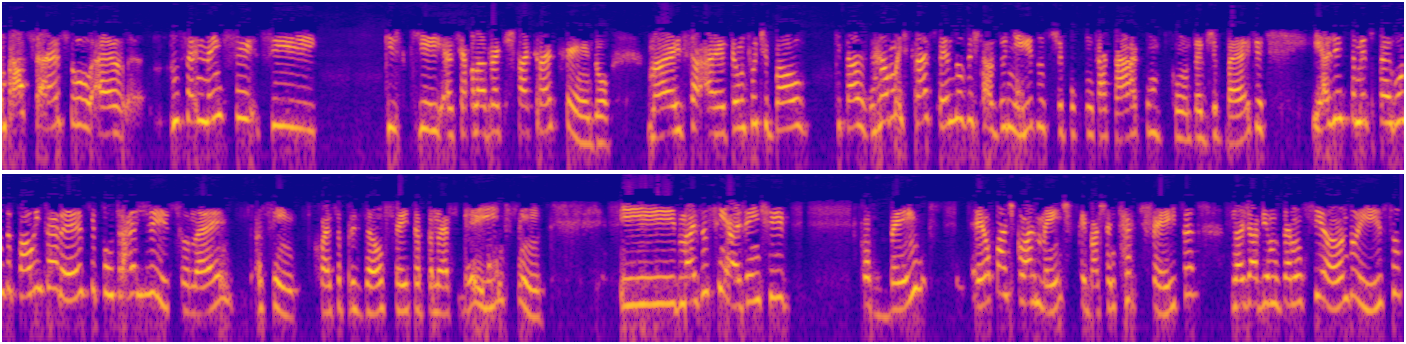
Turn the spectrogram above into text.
um processo, é, não sei nem se, se, que, que, se a palavra que está crescendo, mas é, tem um futebol que está realmente crescendo nos Estados Unidos, tipo com o Kaká, com, com o David Beck, e a gente também se pergunta qual o interesse por trás disso, né? Assim, com essa prisão feita pelo FBI, enfim. E, mas assim, a gente ficou bem, eu particularmente fiquei bastante satisfeita. Nós já vimos denunciando isso,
